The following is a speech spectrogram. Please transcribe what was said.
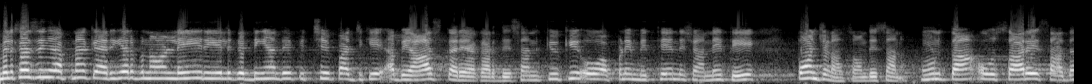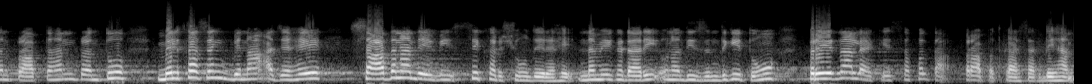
ਮਿਲਖਾ ਸਿੰਘ ਆਪਣਾ ਕੈਰੀਅਰ ਬਣਾਉਣ ਲਈ ਰੇਲ ਗੱਡੀਆਂ ਦੇ ਪਿੱਛੇ ਭੱਜ ਕੇ ਅਭਿਆਸ ਕਰਿਆ ਕਰਦੇ ਸਨ ਕਿਉਂਕਿ ਉਹ ਆਪਣੇ ਮਿੱਥੇ ਨਿਸ਼ਾਨੇ ਤੇ ਪਹੁੰਚਣਾ ਚਾਹੁੰਦੇ ਸਨ। ਹੁਣ ਤਾਂ ਉਹ ਸਾਰੇ ਸਾਧਨ ਪ੍ਰਾਪਤ ਹਨ, ਪਰੰਤੂ ਮਿਲਖਾ ਸਿੰਘ ਬਿਨਾਂ ਅਜਿਹੇ ਸਾਧਨਾਂ ਦੇ ਵੀ ਸਿਖਰ ਛੂੰਹਦੇ ਰਹੇ। ਨਵੇਂ ਖਿਡਾਰੀ ਉਹਨਾਂ ਦੀ ਜ਼ਿੰਦਗੀ ਤੋਂ ਪ੍ਰੇਰਣਾ ਲੈ ਕੇ ਸਫਲਤਾ ਪ੍ਰਾਪਤ ਕਰ ਸਕਦੇ ਹਨ।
